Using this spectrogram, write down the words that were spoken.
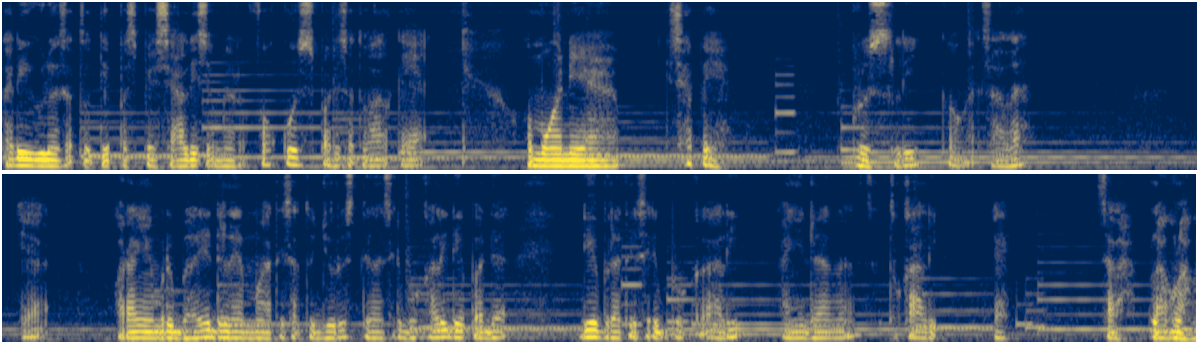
tadi gue bilang satu tipe spesialis yang benar fokus pada satu hal kayak omongannya siapa ya? Bruce Lee kalau nggak salah. Ya orang yang berbahaya adalah yang melatih satu jurus dengan seribu kali daripada dia berlatih seribu kali hanya dengan satu kali. Eh salah ulang ulang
